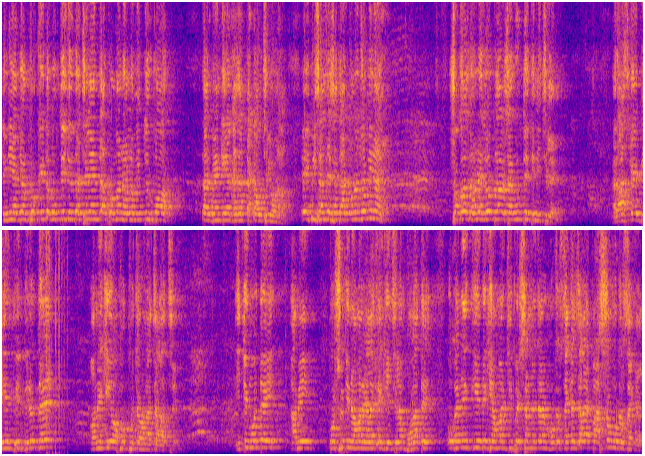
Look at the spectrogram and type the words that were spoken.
তিনি একজন প্রকৃত মুক্তিযোদ্ধা ছিলেন, তার প্রমাণ হলো মৃত্যুর পর তার ব্যাংকে এক হাজার টাকাও ছিল না। এই বিশাল দেশে তার কোনো জমি নাই। সকল ধরনের লোভ লালসার ঊর্ধ্বে তিনি ছিলেন। আর আজকে বিএনপির বিরুদ্ধে অনেকেই অপপ্রচারণা চালাচ্ছে। ইতিমধ্যেই আমি পরশুদিন আমার এলাকায় গিয়েছিলাম ভোলাতে। ওখানে গিয়ে দেখি আমার জিপের সামনে যারা মোটর সাইকেল চালায়, পাঁচশো মোটর সাইকেল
